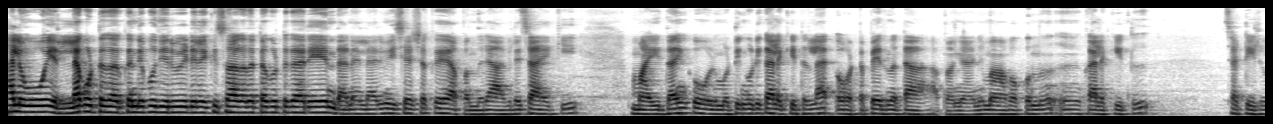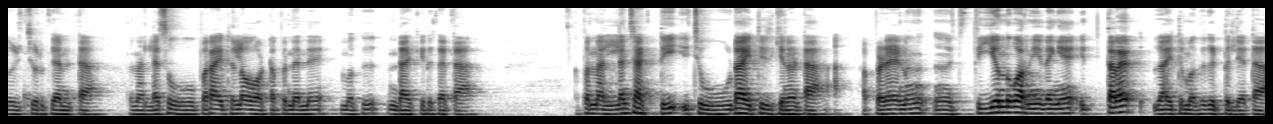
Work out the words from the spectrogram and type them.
ഹലോ എല്ലാ കൂട്ടുകാർക്കും എന്റെ പുതിയൊരു വീഡിയോയിലേക്ക് സ്വാഗതം കേട്ടോ കൂട്ടുകാരെ. എന്താണ് എല്ലാവരും വിശേഷമൊക്കെ? അപ്പം ഇന്ന് രാവിലെ ചായക്ക് മൈദയും കോഴിമുട്ടയും കൂടി കലക്കിയിട്ടുള്ള ഓട്ടപ്പായിരുന്നു കേട്ടാ അപ്പം ഞാൻ മാവൊക്കെ ഒന്ന് കലക്കിയിട്ട് ചട്ടിയിൽ ഒഴിച്ചു കൊടുക്കുകയാണ് കേട്ടാ അപ്പം നല്ല സൂപ്പറായിട്ടുള്ള ഓട്ടപ്പം തന്നെ നമുക്ക് ഉണ്ടാക്കിയെടുക്കട്ടാ അപ്പം നല്ല ചട്ടി ചൂടായിട്ടിരിക്കണം കേട്ടാ അപ്പോഴാണ് തീയൊന്ന് കുറഞ്ഞിട്ടുണ്ടെങ്കിൽ ഇത്ര ഇതായിട്ട് നമുക്ക് കിട്ടില്ല കേട്ടാ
